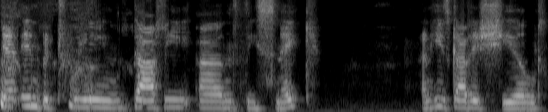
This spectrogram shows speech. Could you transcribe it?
get in between Dottie and the snake, and he's got his shield,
